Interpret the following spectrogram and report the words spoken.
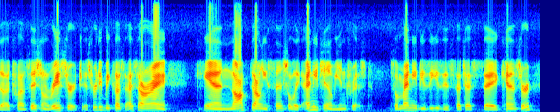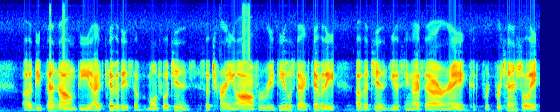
uh, translational research is really because siRNA can knock down essentially any gene of interest. So many diseases, such as, say, cancer, uh, depend on the activities of multiple genes. So turning off or reduce the activity of a gene using siRNA could potentially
